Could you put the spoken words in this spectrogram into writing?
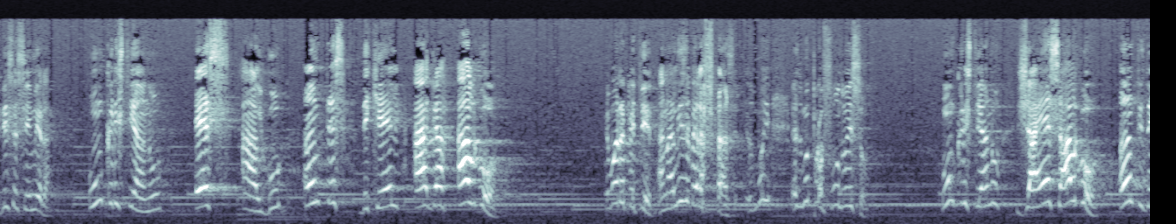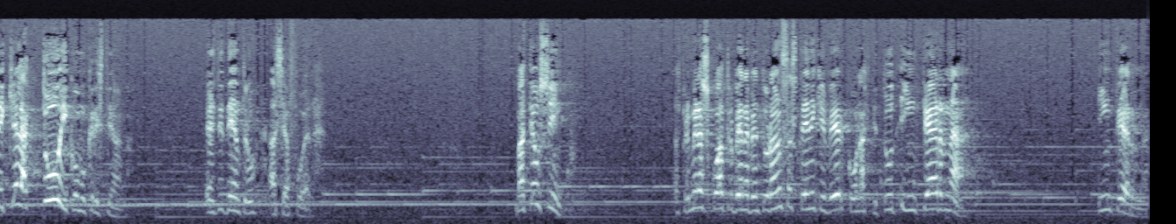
E disse assim: Mira, um cristiano é algo antes de que ele haga algo. Eu vou repetir, analise bem a frase, é muito, é muito profundo isso. Um cristiano já é algo antes de que ele atue como cristiano. É de dentro hacia fora. Mateus 5. As primeiras quatro bem-aventuranças têm que ver com atitude interna. Interna.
